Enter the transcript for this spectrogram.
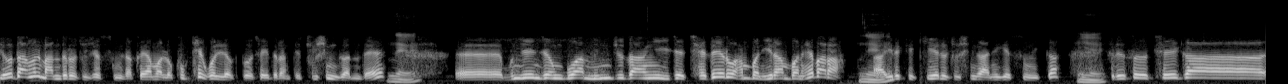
여, 당을 만들어 주셨습니다. 그야말로 국회 권력도 저희들한테 주신 건데 네. 에, 문재인 정부와 민주당이 이제 제대로 한번 일 한번 해봐라 네. 아, 이렇게 기회를 주신 거 아니겠습니까? 네. 그래서 제가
